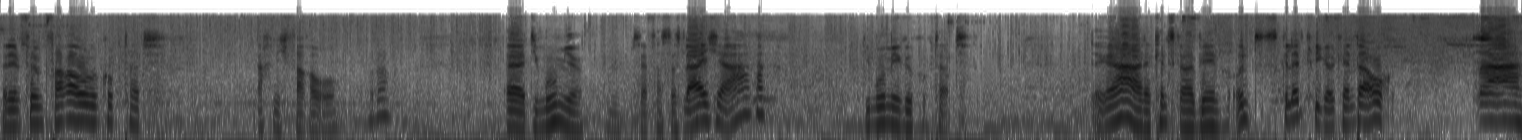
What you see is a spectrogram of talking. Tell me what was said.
Wer den Film Pharao geguckt hat... Ach, nicht Pharao, oder? Äh, die Mumie. Hm, ist ja fast das gleiche. Ah, die Mumie geguckt hat. Der, ja, der kennt Skarabäen. Und Skelettkrieger kennt er auch. Ah,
